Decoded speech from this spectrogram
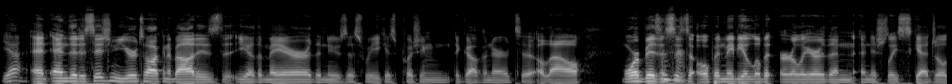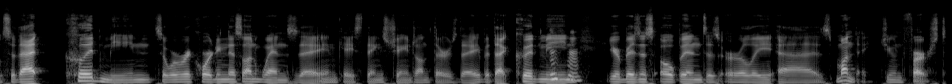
Yeah, and and the decision you're talking about is that you know the mayor, the news this week is pushing the governor to allow more businesses mm-hmm. to open maybe a little bit earlier than initially scheduled. So that could mean so we're recording this on Wednesday in case things change on Thursday, but that could mean mm-hmm. your business opens as early as Monday, June 1st.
